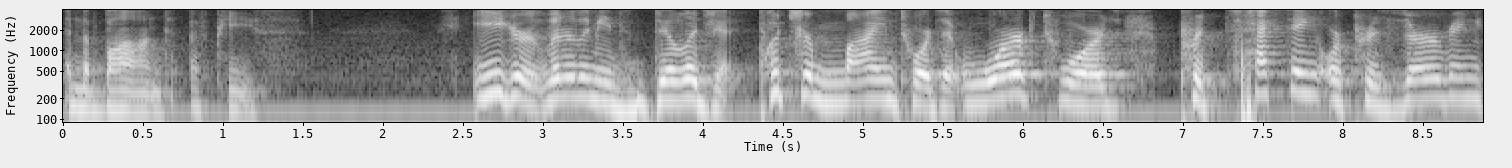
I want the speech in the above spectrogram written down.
and the bond of peace. Eager literally means diligent. Put your mind towards it. Work towards protecting or preserving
